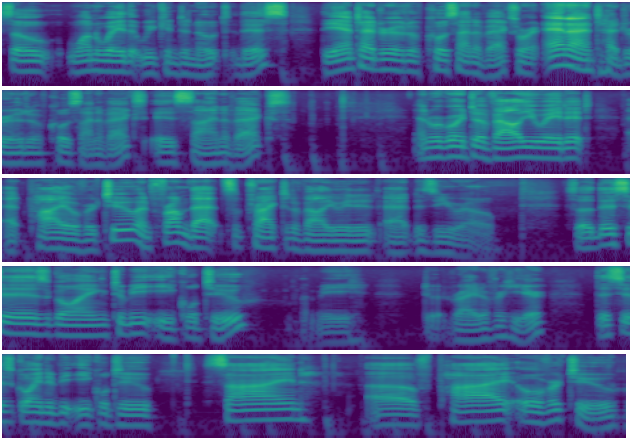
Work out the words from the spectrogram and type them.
So one way that we can denote this, the antiderivative of cosine of x, or an antiderivative of cosine of x, is sine of x. And we're going to evaluate it at pi over 2, and from that subtract it evaluated at 0. So this is going to be equal to, let me do it right over here. This is going to be equal to sine of pi over 2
